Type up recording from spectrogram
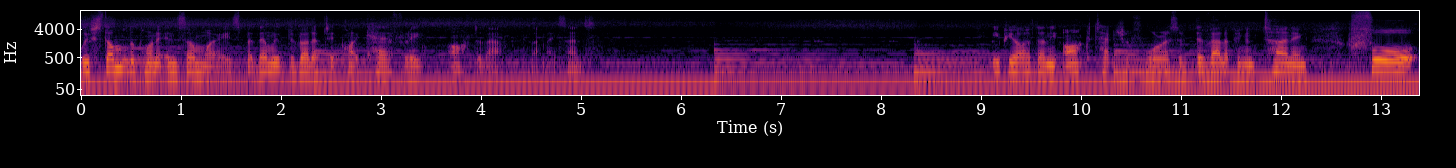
we've stumbled upon it in some ways, but then we've developed it quite carefully after that, if that makes sense. EPR have done the architecture for us of developing and turning four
